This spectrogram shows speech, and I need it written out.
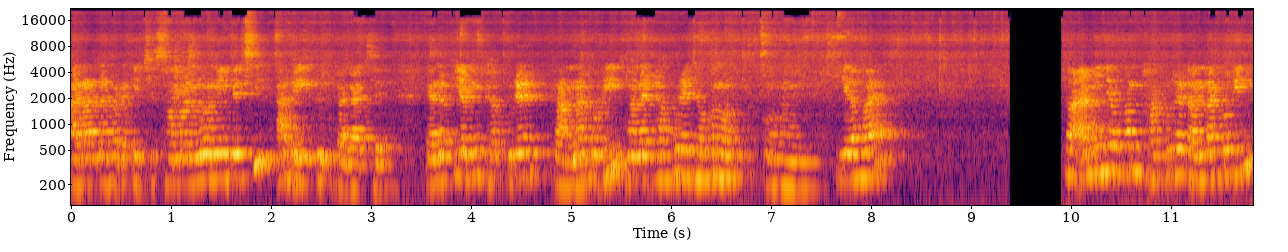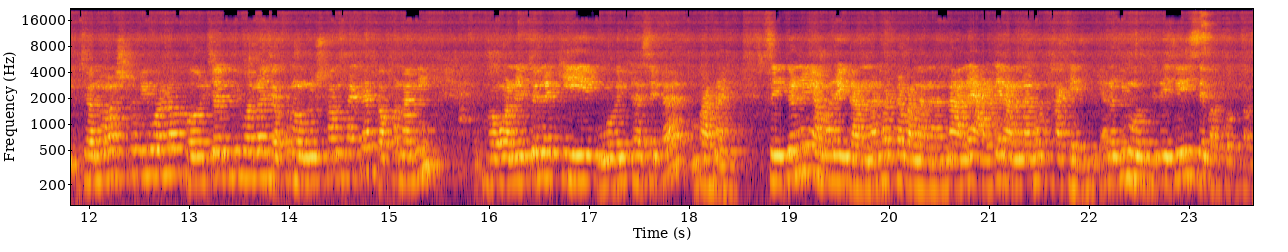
আর রান্নাঘরে কিছু সামান্য নেই বেশি, আর এই টুকটাক আছে। কেন কি আমি ঠাকুরের রান্না করি মানে ঠাকুরের যখন ইয়ে হয়, তো আমি যখন ঠাকুরের রান্না করি, জন্মাষ্টমী বলো গৌরচন্দ্রী বলো, যখন অনুষ্ঠান থাকে, তখন আমি ভগবানের জন্য কেক ওইটা সেটা বানাই সেই জন্যই আমার এই রান্নাঘরটা বানানো নাহলে আগে রান্নাঘর থাকেনি কেন কি মন্দিরে যেই সেবা করতাম,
